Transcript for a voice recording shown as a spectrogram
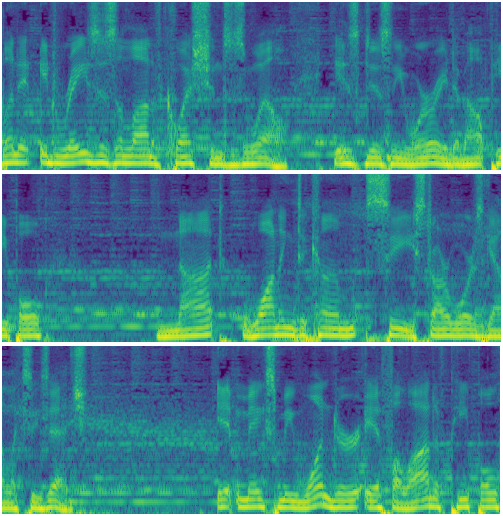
But it, it raises a lot of questions as well. Is Disney worried about people not wanting to come see Star Wars Galaxy's Edge? It makes me wonder if a lot of people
